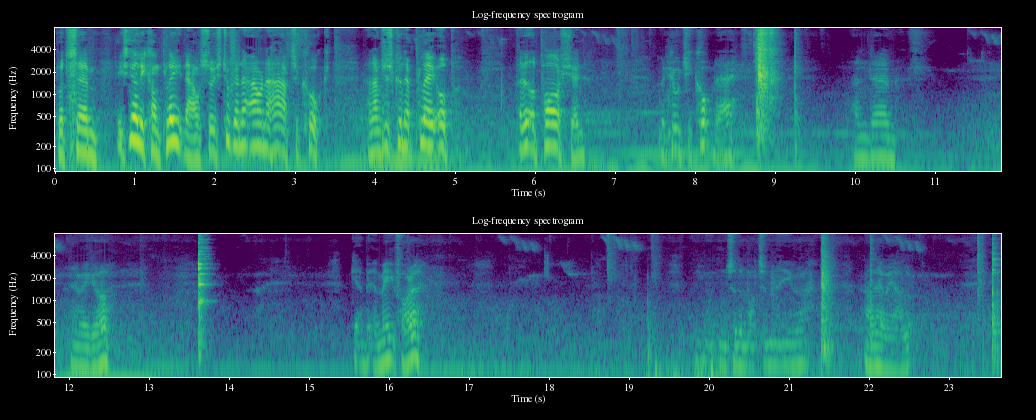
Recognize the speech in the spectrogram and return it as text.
but um, it's nearly complete now so it's took an hour and a half to cook and I'm just going to plate up a little portion of the Gucci cup there and um, there we go get a bit of meat for her to the bottom there you are. Oh, there we are, look.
